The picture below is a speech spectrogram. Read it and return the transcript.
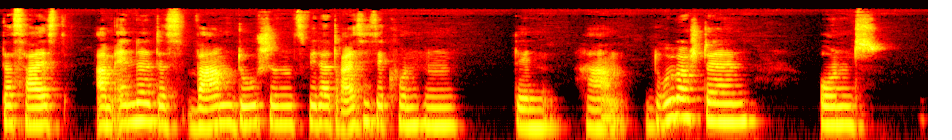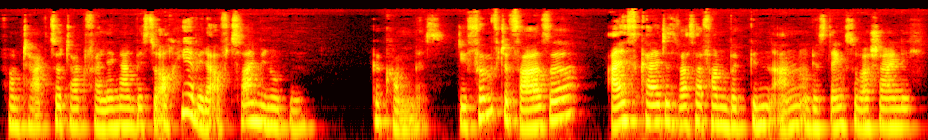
Das heißt, am Ende des warmen Duschens wieder 30 Sekunden den Hahn drüber stellen und von Tag zu Tag verlängern, bis du auch hier wieder auf zwei Minuten gekommen bist. Die fünfte Phase, eiskaltes Wasser von Beginn an. Und jetzt denkst du wahrscheinlich,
